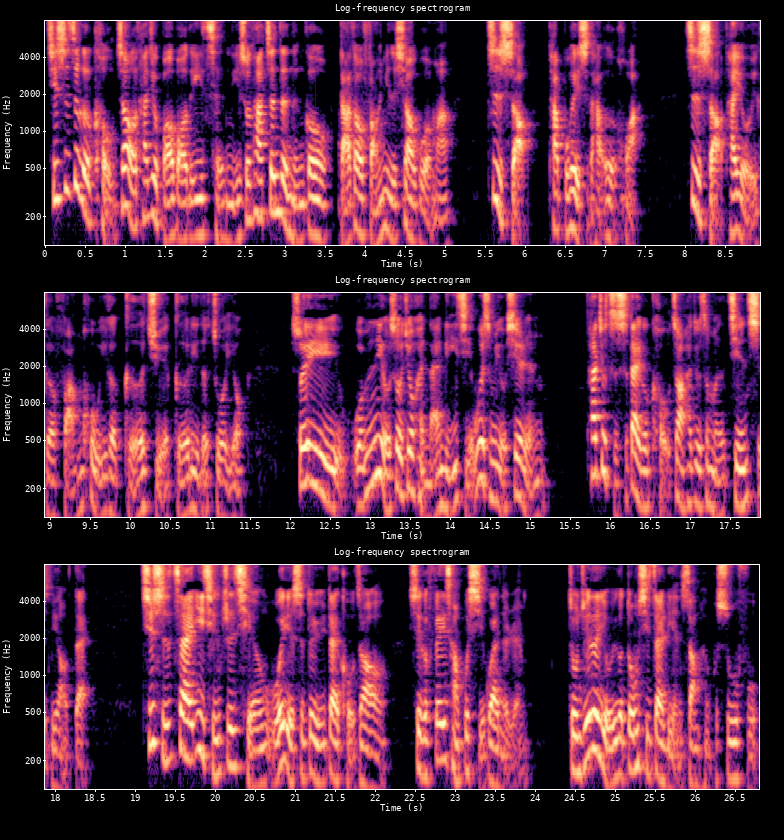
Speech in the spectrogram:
其实这个口罩它就薄薄的一层，你说它真的能够达到防御的效果吗？至少它不会使它恶化，至少它有一个防护、一个隔绝、隔离的作用。所以我们有时候就很难理解，为什么有些人他就只是戴个口罩，他就这么坚持不要戴。其实，在疫情之前，我也是对于戴口罩是一个非常不习惯的人，总觉得有一个东西在脸上很不舒服。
